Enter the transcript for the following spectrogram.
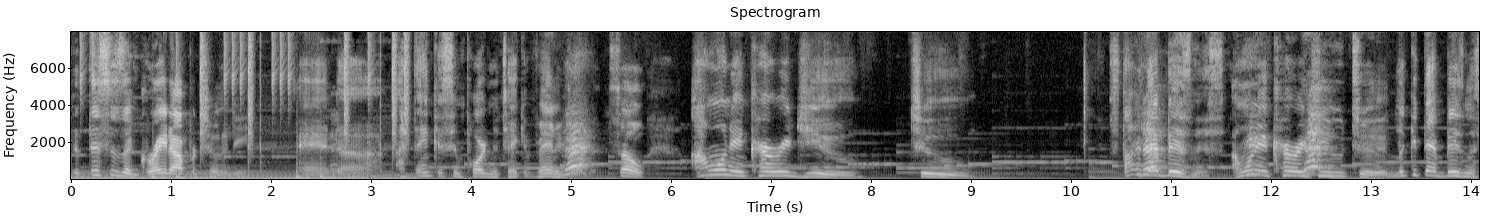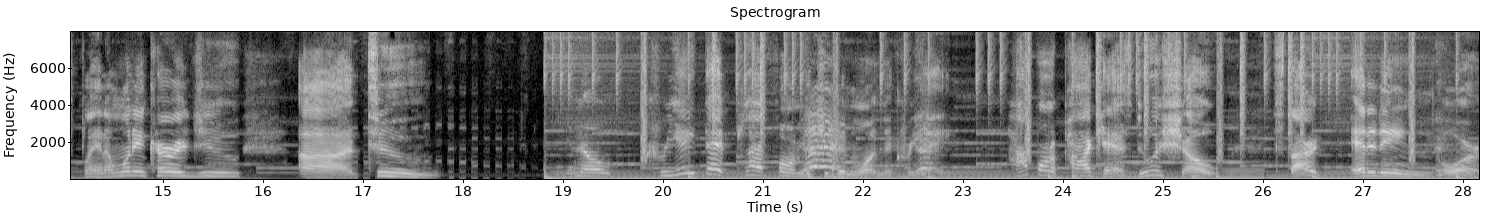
that this is a great opportunity, and uh, I think it's important to take advantage of it. So, I want to encourage you to start that business. I want to encourage you to look at that business plan. I want to encourage you uh, to, you know, create that platform that you've been wanting to create hop on a podcast, do a show, start editing or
